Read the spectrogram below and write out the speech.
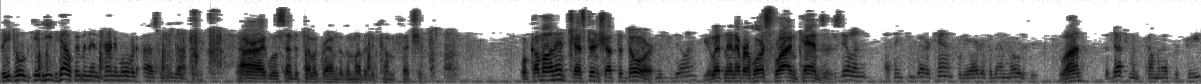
So he told the kid he'd help him and then turn him over to us when he got there. All right, we'll send a telegram to the mother to come fetch him. Well, come on in, Chester, and shut the door. Mr. Dillon? You're letting in every horse fly in Kansas. Mr. Dillon, I think you better cancel the order for them notices. What? The Dutchman's coming up the street,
